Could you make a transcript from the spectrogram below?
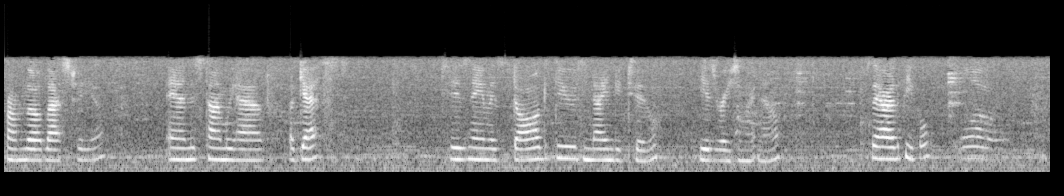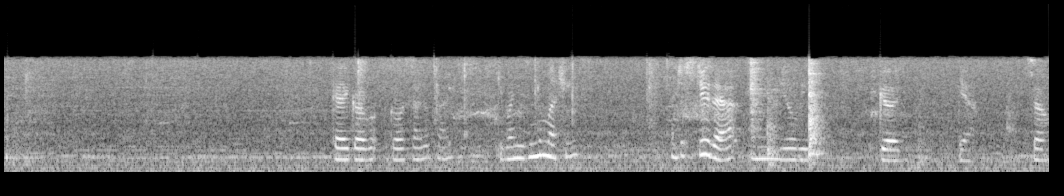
from the last video. And this time we have a guest. His name is DogDude92. He is racing right now. Say hi to the people. Hello. Okay, go go aside of time. Keep on using the mushies. And just do that, and you'll be good. Yeah. So,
